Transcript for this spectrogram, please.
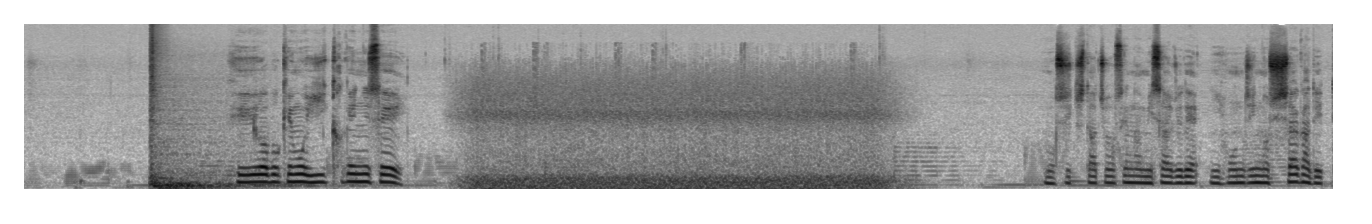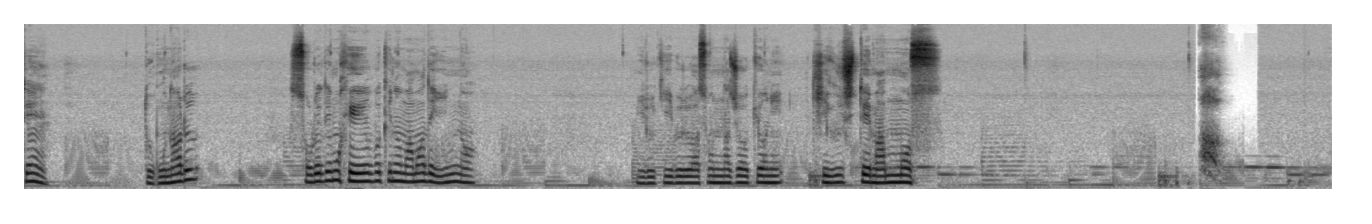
平和ボケもいい加減にせい。もし北朝鮮のミサイルで日本人の死者が出てん、どうなる？それでも平和ボケのままでいんの？ミルキーブルはそんな状況に危惧してマンモス。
